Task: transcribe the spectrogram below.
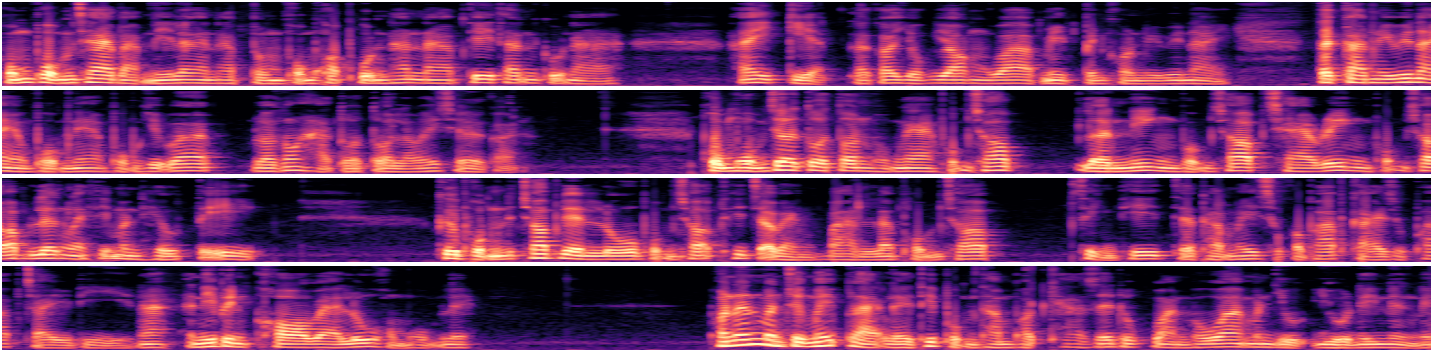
ผมผมแชร์แบบนี้แล้วกันครับผมผมขอบคุณท่านนะครับที่ท่านกุณาให้เกียรติแล้วก็ยกย่องว่ามีเป็นคนมีวินัย แต่การมีวินัยของผมเนี่ยผมคิดว่าเราต้องหาตัวตนเราให้เจอก่อน ผมผมเจอตัวตนผมไงผมชอบ learning ผมชอบ sharing ผมชอบเรื่องอะไรที่มัน healthy คือผมชอบเรียนรู้ ผมชอบที่จะแบ่งปัน และผมชอบสิ่งที่จะทำให้สุขภาพกายสุขภาพใจดีนะ อันนี้เป็น core value ของผมเลย เพราะนั้นมันจึงไม่แปลกเลยที่ผมทำพอดแคสต์ได้ทุกวัน เพราะว่ามันอยู่อยู่ในหนึ่งใน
